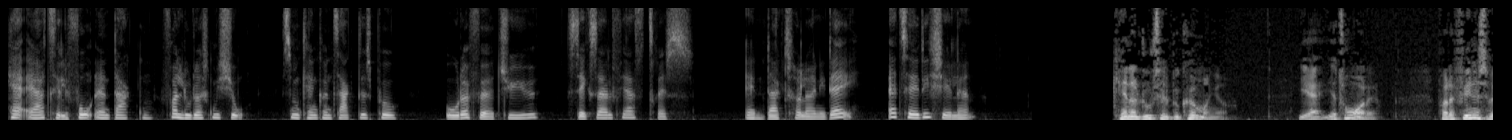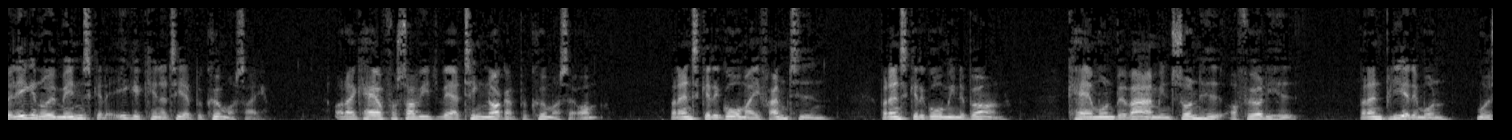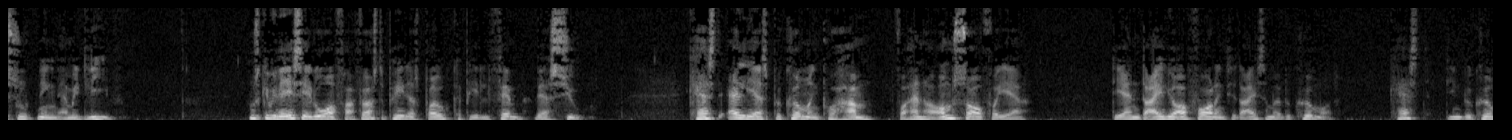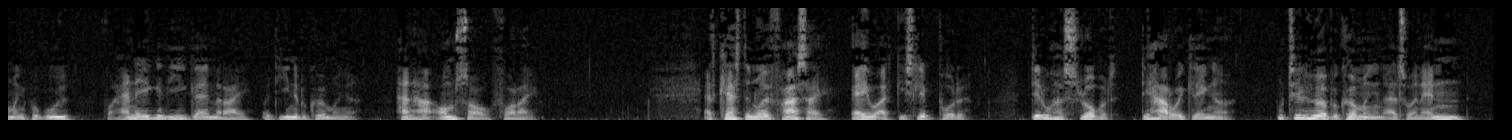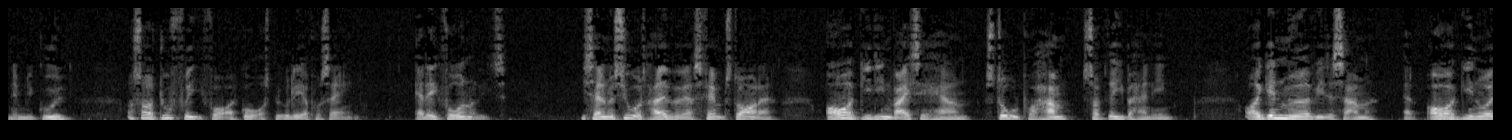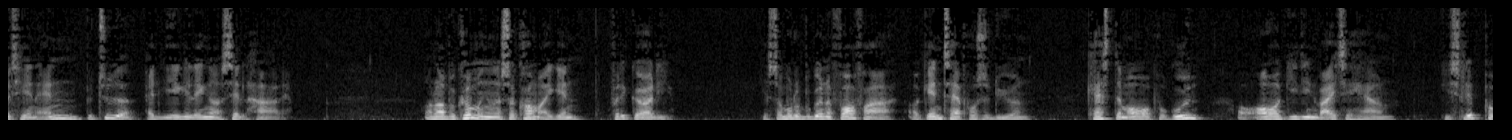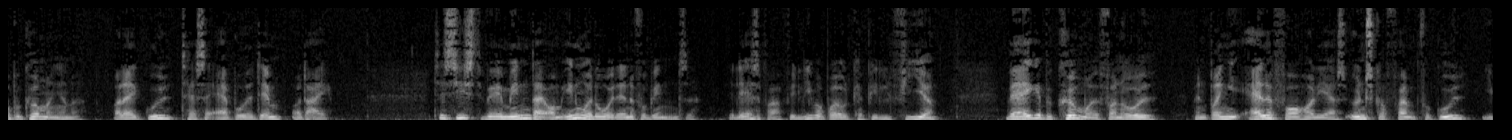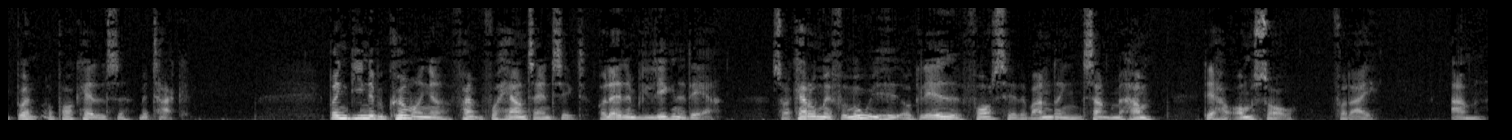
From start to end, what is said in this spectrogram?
Her er telefonandagten fra Luthers Mission, som kan kontaktes på 48 76 60. Andagtholderen i dag er Teddy Sjælland. Kender du til bekymringer? Ja, jeg tror det. For der findes vel ikke noget menneske, der ikke kender til at bekymre sig. Og der kan jo for så vidt være ting nok at bekymre sig om. Hvordan skal det gå mig i fremtiden? Hvordan skal det gå mine børn? Kan jeg mund bevare min sundhed og førlighed? Hvordan bliver det mund mod slutningen af mit liv? Nu skal vi læse et ord fra 1. Peters brev, kapitel 5, vers 7. Kast al jeres bekymring på ham, for han har omsorg for jer. Det er en dejlig opfordring til dig, som er bekymret. Kast din bekymring på Gud, for han er ikke ligeglad med dig og dine bekymringer. Han har omsorg for dig. At kaste noget fra sig er jo at give slip på det. Det du har sluppet, det har du ikke længere. Nu tilhører bekymringen altså en anden, nemlig Gud, og så er du fri for at gå og spekulere på sagen. Er det ikke forunderligt? I salme 37, vers 5 står der, Overgiv din vej til Herren, stol på ham, så griber han ind. Og igen møder vi det samme. At overgive noget til en anden betyder, at vi ikke længere selv har det. Og når bekymringerne så kommer igen, for det gør de, ja, så må du begynde forfra og gentage proceduren. Kast dem over på Gud og overgiv din vej til Herren. Giv slip på bekymringerne og lad Gud tage sig af både dem og dig. Til sidst vil jeg minde dig om endnu et ord i denne forbindelse. Jeg læser fra Filipperbrevet kapitel 4. Vær ikke bekymret for noget, men bring i alle forhold jeres ønsker frem for Gud i bøn og påkaldelse med tak. Bring dine bekymringer frem for Herrens ansigt, og lad dem blive liggende der. Så kan du med formodighed og glæde fortsætte vandringen sammen med ham, der har omsorg for dig. Amen.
